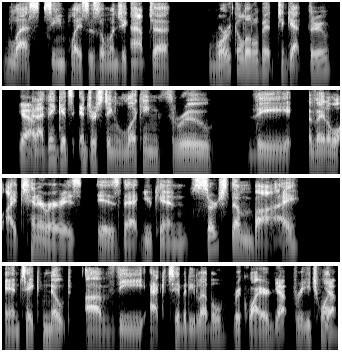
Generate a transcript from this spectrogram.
less seen places, the ones you have to work a little bit to get through. Yeah. And I think it's interesting looking through the available itineraries is that you can search them by and take note of the activity level required Yep. for each one. Yep.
